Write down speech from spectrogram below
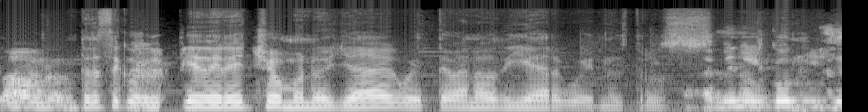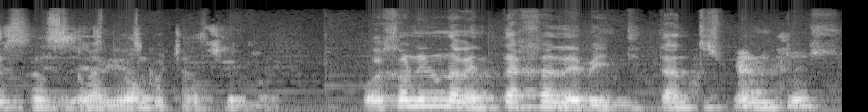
Vámonos. Entraste con el pie derecho, mano, ya, güey, te van a odiar, güey, nuestros... También el Cowboys es, es, es. O dejaron ir una ventaja de veintitantos puntos.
